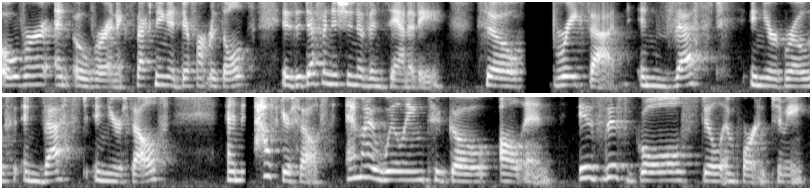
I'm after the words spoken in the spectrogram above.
over and over and expecting a different result is a definition of insanity. So break that. Invest in your growth, invest in yourself, and ask yourself Am I willing to go all in? Is this goal still important to me?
